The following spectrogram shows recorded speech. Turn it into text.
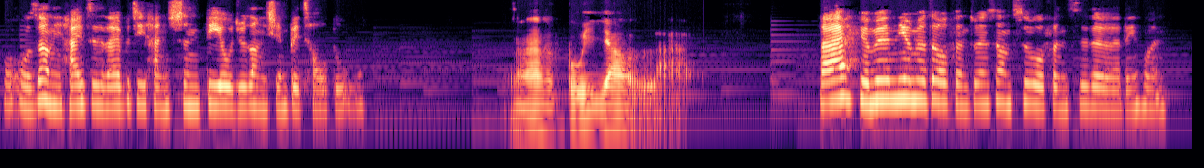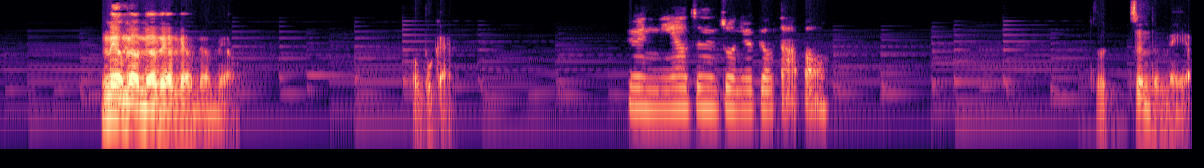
我我让你孩子来不及喊声爹，我就让你先被超度。”然后他说：“不要啦，来，有没有？你有没有在我粉钻上吃我粉丝的灵魂？没有，没有，没有，没有，没有，没有，没有，我不敢。”因为你要真的做，你会被我打包。我真的没有。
